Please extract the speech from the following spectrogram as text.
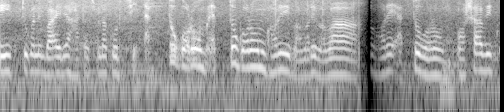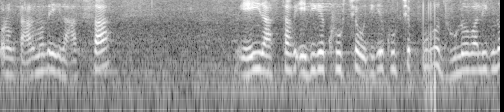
এইটুখানি বাইরে হাঁটাচলা করছি। এত গরম এত গরম ঘরে। বাবারে বাবা, ঘরে এত গরম, অস্বাভাবিক গরম। তার মধ্যে এই রাস্তা এই রাস্তা এদিকে খুঁড়ছে ওইদিকে খুঁড়ছে, পুরো ধুলোবালিগুলো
